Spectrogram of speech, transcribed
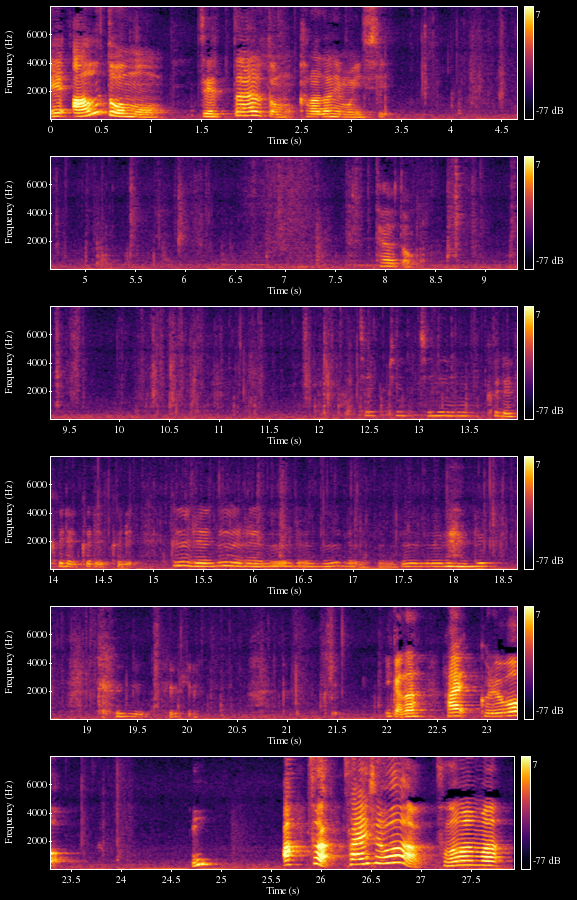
え合うと思う。絶対合うと思う。体にもいいし。絶対合う。と思うくるくるくるくる。ぐるぐるぐるぐるぐるぐるぐるぐるぐるいいかなはいこれをおあそうだ最初はそのまま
